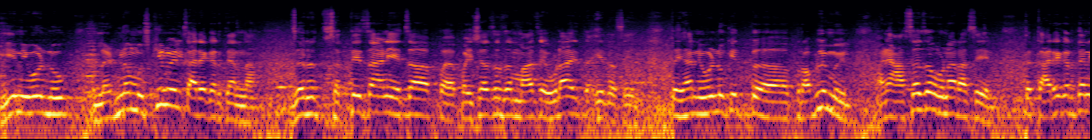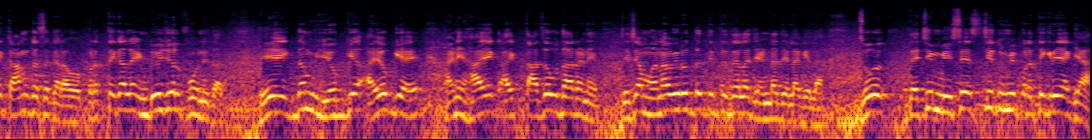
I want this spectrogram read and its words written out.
ही निवडणूक लढणं मुश्किल होईल कार्यकर्त्यांना. जर सत्तेचा आणि याचा प पैशाचा जर माज एवढा येत येत असेल तर ह्या निवडणुकीत प्रॉब्लेम होईल. आणि असं जर होणार असेल तर कार्यकर्त्यांनी काम कसं करावं? प्रत्येकाला इंडिव्हिज्युअल फोन येतात. हे एकदम योग्य अयोग्य आहे. आणि हा एक एक ताजं उदाहरण आहे. ज्याच्या मनाविरुद्ध तिथे त्याला झेंडा दिला गेला. जो त्याची मिसेसची तुम्ही प्रतिक्रिया घ्या.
